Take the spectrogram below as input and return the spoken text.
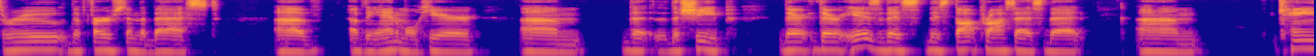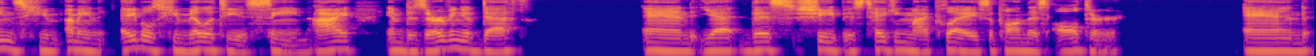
through the first and the best of of the animal here um the the sheep. There there is this this thought process that um Cain's hum- I mean Abel's humility is seen. I am deserving of death and yet this sheep is taking my place upon this altar. And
